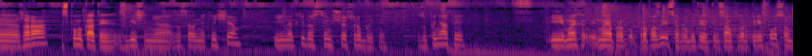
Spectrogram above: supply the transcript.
Е, Жара, спонукати збільшення заселення кліщем і необхідно з цим щось робити. Зупиняти. І моя, моя про- пропозиція пробити тим самим хлорпірифосом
